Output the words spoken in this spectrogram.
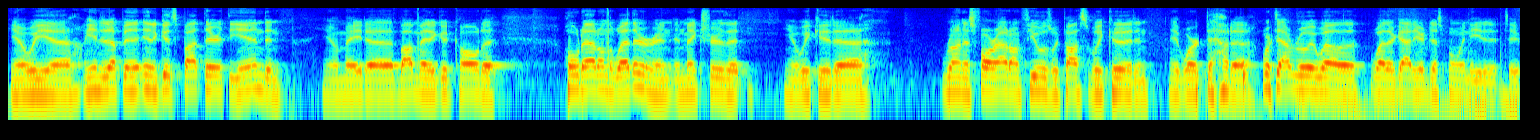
you know we uh, we ended up in, in, a good spot there at the end, and you know made uh, Bob made a good call to hold out on the weather and, and make sure that you know we could uh, run as far out on fuel as we possibly could, and it worked out uh, worked out really well. The weather got here just when we needed it to.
